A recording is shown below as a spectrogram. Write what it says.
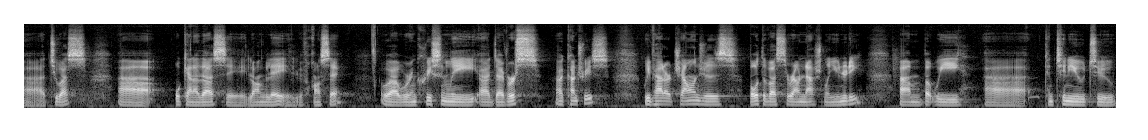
uh, to us. Uh, au Canada, c'est l'anglais et le français. Uh, we're increasingly uh, diverse uh, countries. We've had our challenges, both of us, around national unity, um, but we uh, continue to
